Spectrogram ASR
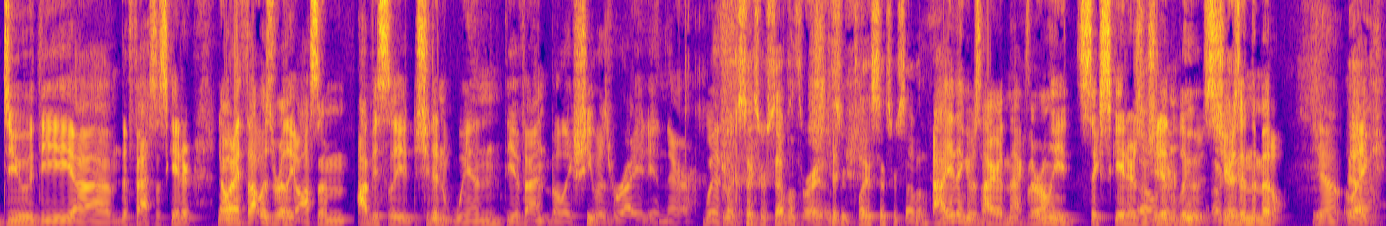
do the uh, the fastest skater. Now, what I thought was really awesome. Obviously, she didn't win the event, but like she was right in there with. Like sixth or seventh, right? Did she play sixth or seventh? I think it was higher than that. 'cause There were only six skaters, and Oh, she didn't okay. lose. She was in the middle. Yeah. Like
